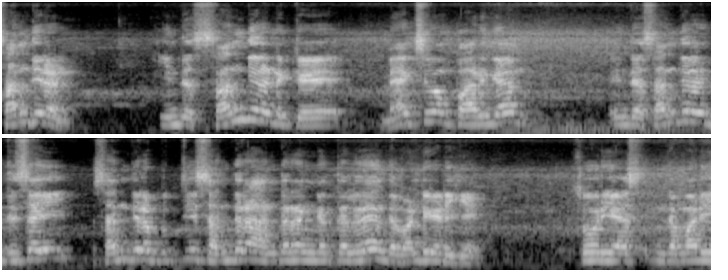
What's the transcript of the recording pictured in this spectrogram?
சந்திரன். இந்த சந்திரனுக்கு மேக்சிமம் பாருங்கள் இந்த சந்திர திசை சந்திர புத்தி சந்திர அந்தரங்கத்தில் தான் இந்த வண்டு கிடைக்கும். சோரியாஸ் இந்த மாதிரி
